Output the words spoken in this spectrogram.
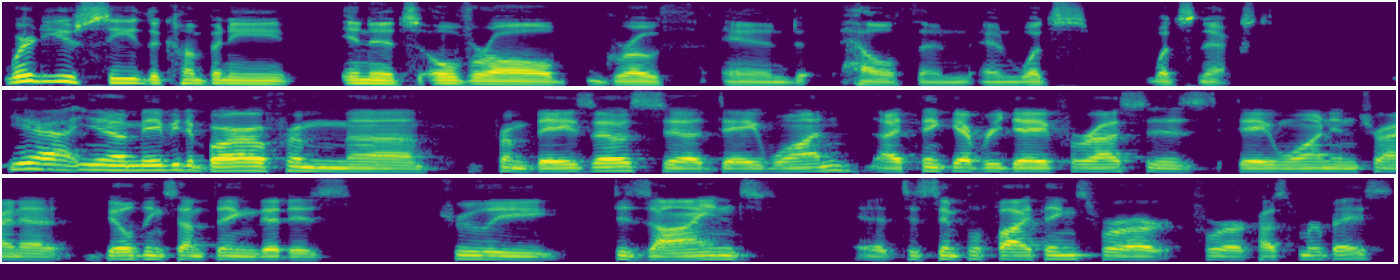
Where do you see the company in its overall growth and health and and what's what's next? Yeah, you know, maybe to borrow from uh, from Bezos, uh, day one. I think every day for us is day one in trying to building something that is truly designed uh, to simplify things for our for our customer base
